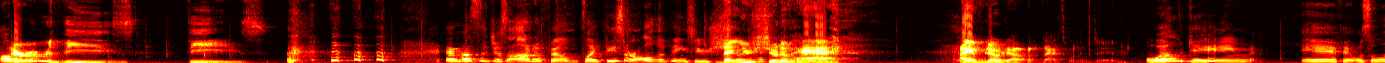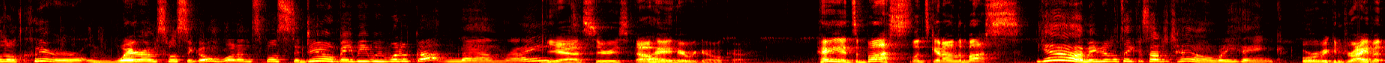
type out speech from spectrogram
Oh. I remember these, these It must have just autofilled. It's like these are all the things you should. that you should have had. I have no doubt that that's what it did. Well, game. If it was a little clearer where I'm supposed to go, what I'm supposed to do, maybe we would have gotten them, right? Yeah, seriously. Oh, hey, here we go. Okay. Hey, it's a bus. Let's get on the bus, Yeah, maybe it'll take us out of town. What do you think? or we can drive it.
